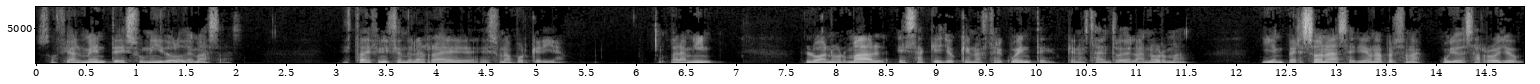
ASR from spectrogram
Socialmente es un ídolo de masas. Esta definición de la RAE es una porquería. Para mí, lo anormal es aquello que no es frecuente, que no está dentro de la norma, y en persona sería una persona cuyo desarrollo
